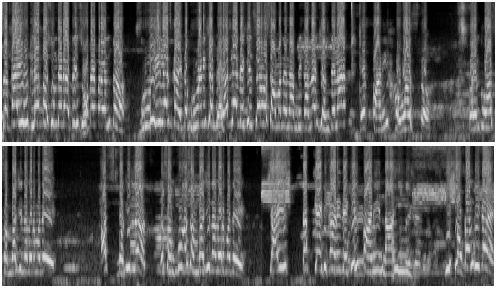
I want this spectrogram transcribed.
सकाळी उठल्यापासून ते रात्री झोपेपर्यंत गृहिणीलाच काय? तर गृहिणीच्या घरातल्या देखील सर्वसामान्य नागरिकांना जनतेला हे पाणी हवं असतं. परंतु आज संभाजीनगरमध्ये आज बघितलं तर संपूर्ण संभाजीनगरमध्ये चाळीस टक्के ठिकाणी देखील पाणी नाही. ही शोकांतिक आहे.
